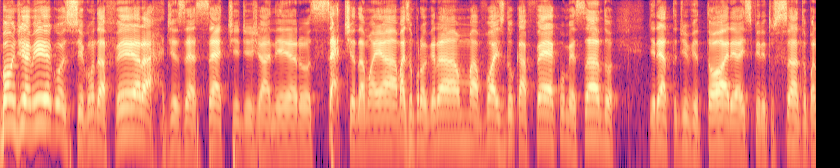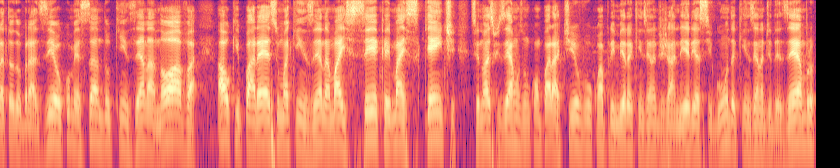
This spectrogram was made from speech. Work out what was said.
Bom dia, amigos. Segunda-feira, 17 de janeiro, 7 da manhã. Mais um programa Voz do Café começando direto de Vitória, Espírito Santo para todo o Brasil, começando quinzena nova, ao que parece uma quinzena mais seca e mais quente, se nós fizermos um comparativo com a primeira quinzena de janeiro e a segunda quinzena de dezembro,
